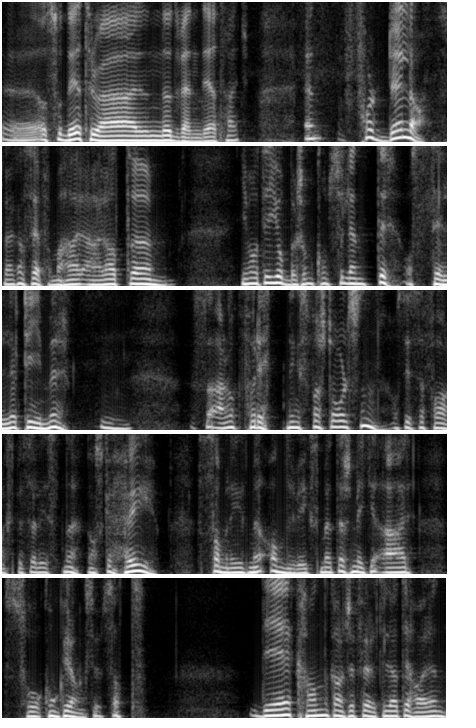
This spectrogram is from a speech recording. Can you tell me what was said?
eh, altså det tror jeg er en nødvendighet her. En fordel da, som jeg kan se for meg her, er at i og med at de jobber som konsulenter og selger timer, Mm. så er nok forretningsforståelsen hos disse fagspesialistene ganske høy sammenlignet med andre virksomheter som ikke er så konkurranseutsatt. Det kan kanskje føre til at de har en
